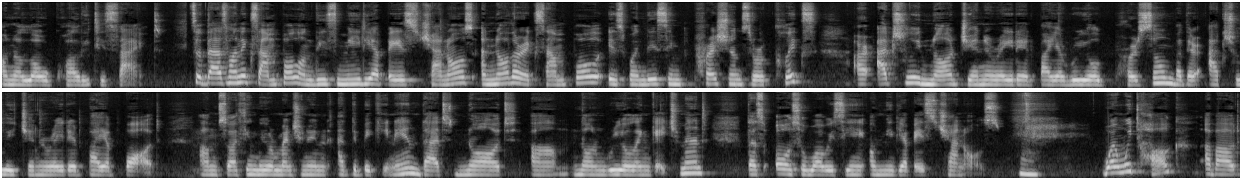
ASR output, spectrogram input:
on a low quality site so that's one example on these media based channels. Another example is when these impressions or clicks are actually not generated by a real person, but they're actually generated by a bot. Um, so I think we were mentioning at the beginning that not um, non-real engagement. That's also what we see on media-based channels. Mm. When we talk about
